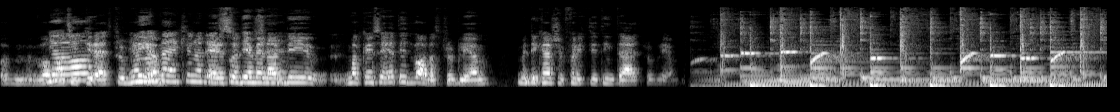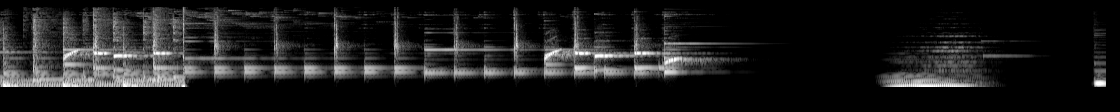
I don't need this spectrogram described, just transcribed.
um, vad Ja, man tycker är ett ja, problem. är Eh, så så jag menar, är, man kan ju säga att det är ett vardagsproblem. Men det kanske på riktigt inte är ett problem.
